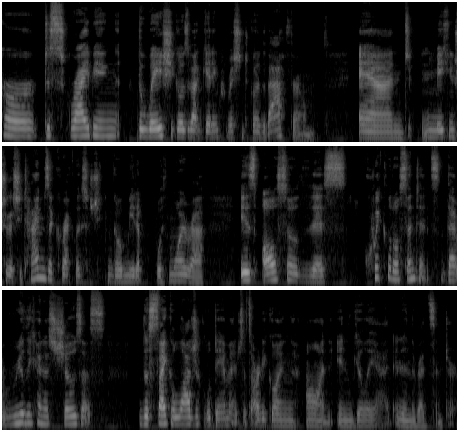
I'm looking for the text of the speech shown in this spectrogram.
her describing the way she goes about getting permission to go to the bathroom and making sure that she times it correctly so she can go meet up with Moira is also this quick little sentence that really kind of shows us the psychological damage that's already going on in Gilead and in the Red Center.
